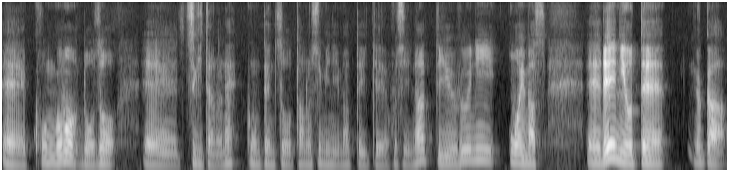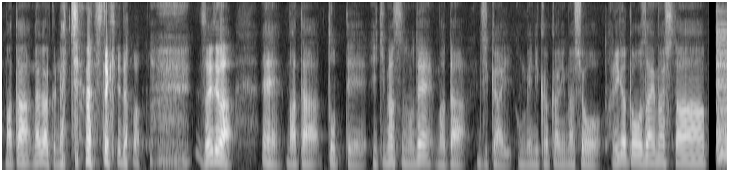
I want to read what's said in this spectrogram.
えー、今後もどうぞ、えー、次田のねコンテンツを楽しみに待っていてほしいなっていうふうに思います。え例によってなんかまた長くなっちゃいましたけど それではえまた撮っていきますのでまた次回お目にかかりましょう。ありがとうございました。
